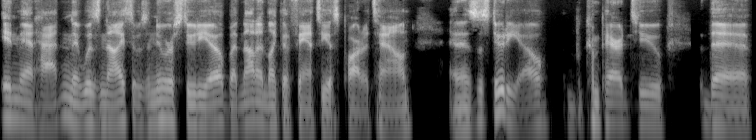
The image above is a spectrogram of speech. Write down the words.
in Manhattan. It was nice. It was a newer studio, but not in like the fanciest part of town. And it's a studio compared to the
